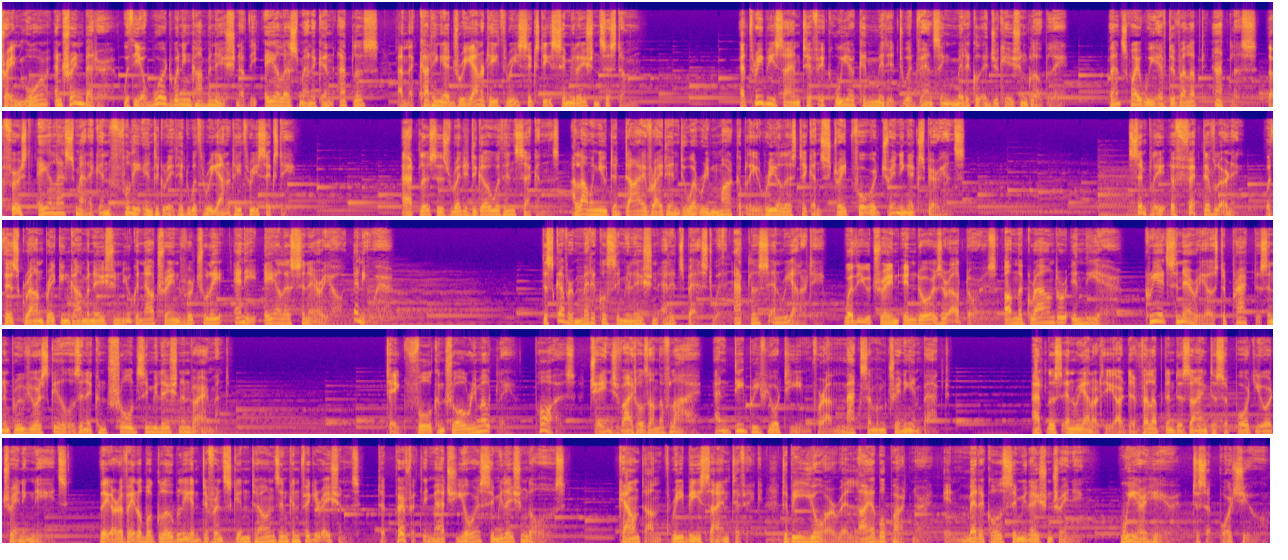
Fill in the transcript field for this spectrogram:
Train more and train better with the award-winning combination of the ALS Mannequin Atlas and the cutting-edge REALITi 360 simulation system. At 3B Scientific, we are committed to advancing medical education globally. That's why we have developed Atlas, the first ALS mannequin fully integrated with REALITi 360. Atlas is ready to go within seconds, allowing you to dive right into a remarkably realistic and straightforward training experience. Simply effective learning. With this groundbreaking combination, you can now train virtually any ALS scenario, anywhere. Discover medical simulation at its best with Atlas and REALITi. Whether you train indoors or outdoors, on the ground or in the air, create scenarios to practice and improve your skills in a controlled simulation environment. Take full control remotely, pause, change vitals on the fly, and debrief your team for a maximum training impact. Atlas and REALITi are developed and designed to support your training needs. They are available globally in different skin tones and configurations to perfectly match your simulation goals. Count on 3B Scientific to be your reliable partner in medical simulation training. We are here to support you.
